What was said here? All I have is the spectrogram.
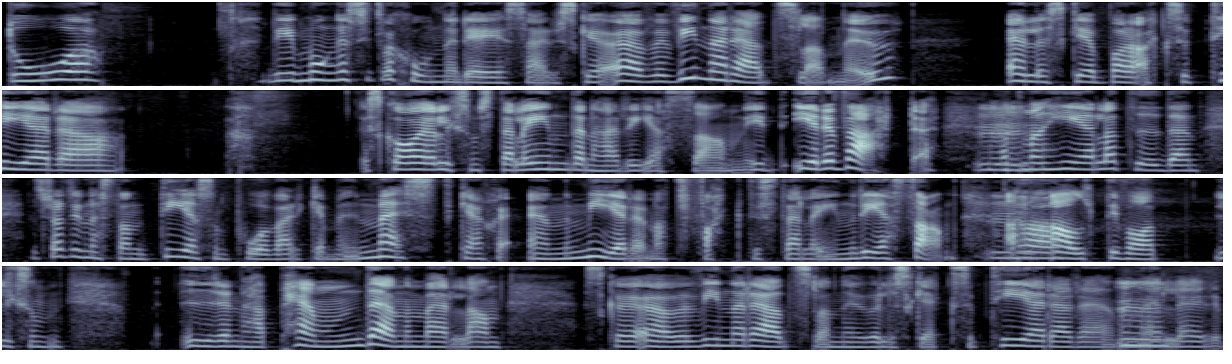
då, det är många situationer där jag är så här, ska jag övervinna rädslan nu? Eller ska jag bara acceptera Ska jag liksom ställa in den här resan? Är- det värt det? Att man hela tiden, jag tror att det är nästan det som påverkar mig mest, kanske än mer än att faktiskt ställa in resan. Att alltid vara liksom i den här pendeln mellan ska jag övervinna rädslan nu eller ska jag acceptera den eller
